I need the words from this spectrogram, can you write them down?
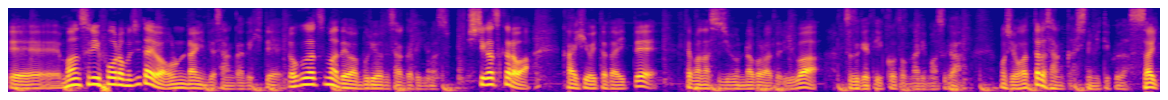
えーマンスリーフォーラム自体はオンラインで参加できて、6月までは無料で参加できます。7月からは会費をいただいて、手放す自分ラボラトリーは続けていくことになりますが、もしよかったら参加してみてください。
